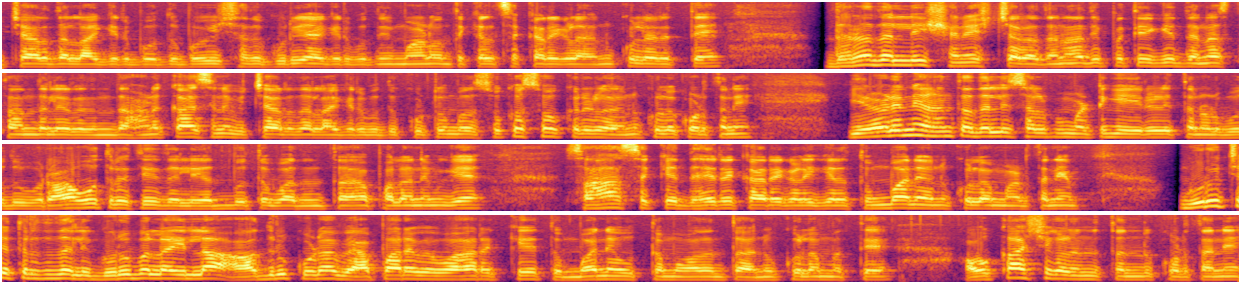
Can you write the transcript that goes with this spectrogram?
ವಿಚಾರದಲ್ಲಾಗಿರ್ಬೋದು, ಭವಿಷ್ಯದ ಗುರಿ ಆಗಿರ್ಬೋದು, ನೀವು ಮಾಡುವಂಥ ಕೆಲಸ ಕಾರ್ಯಗಳ ಅನುಕೂಲ ಇರುತ್ತೆ. ಧನದಲ್ಲಿ ಶನೇಶ್ಚರ, ಧನಾಧಿಪತಿಯಾಗಿ ಧನಸ್ಥಾನದಲ್ಲಿರೋದ್ರಿಂದ ಹಣಕಾಸಿನ ವಿಚಾರದಲ್ಲಾಗಿರ್ಬೋದು, ಕುಟುಂಬದ ಸುಖ ಸೌಕರ್ಯಗಳ ಅನುಕೂಲ ಕೊಡ್ತಾನೆ. ಎರಡನೇ ಹಂತದಲ್ಲಿ ಸ್ವಲ್ಪ ಮಟ್ಟಿಗೆ ಏರಿಳಿತ ನೋಡ್ಬೋದು. ರಾಹು ತೃತೀಯದಲ್ಲಿ ಅದ್ಭುತವಾದಂತಹ ಫಲ ನಿಮಗೆ ಸಾಹಸಕ್ಕೆ, ಧೈರ್ಯ ಕಾರ್ಯಗಳಿಗೆ ತುಂಬಾ ಅನುಕೂಲ ಮಾಡ್ತಾನೆ. ಗುರು ಚತುರ್ಥದಲ್ಲಿ ಗುರುಬಲ ಇಲ್ಲ, ಆದರೂ ಕೂಡ ವ್ಯಾಪಾರ ವ್ಯವಹಾರಕ್ಕೆ ತುಂಬಾ ಉತ್ತಮವಾದಂಥ ಅನುಕೂಲ ಮತ್ತು ಅವಕಾಶಗಳನ್ನು ತಂದು ಕೊಡ್ತಾನೆ.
